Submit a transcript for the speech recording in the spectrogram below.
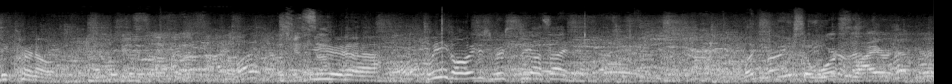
Big turnout. Yeah. We didn't go. We just we're sitting outside. The worst liar ever.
